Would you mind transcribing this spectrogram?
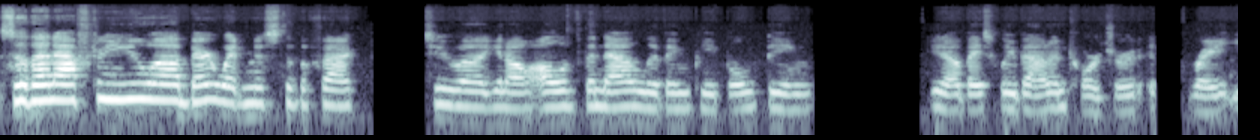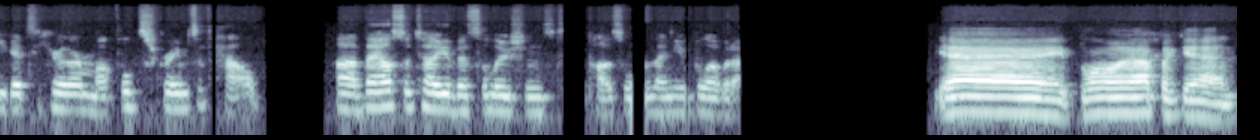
So then, after you uh, bear witness to the fact, to uh, you know, all of the now living people being, you know, basically bound and tortured, it's great. You get to hear their muffled screams of help. Uh, they also tell you the solutions to the puzzle, and then you blow it up. Yay! Blow it up again.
